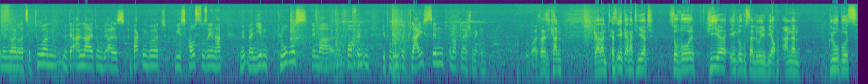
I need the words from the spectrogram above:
und mit neuen Rezepturen, mit der Anleitung, wie alles gebacken wird, wie es auszusehen hat, damit wir in jedem Globus, den wir vorfinden, die Produkte gleich sind und auch gleich schmecken. Super. Heißt, ich kann garant, also ihr garantiert sowohl hier in Globus St. Louis wie auch in anderen Globus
